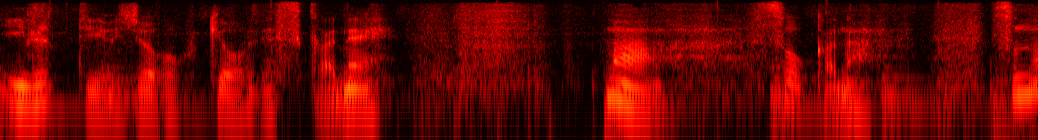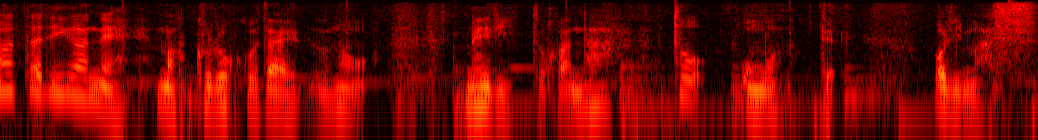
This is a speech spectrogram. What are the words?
いるっていう状況ですかね。まあそうかな。そのあたりがね、まあ、クロコダイルのメリットかなと思っております。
